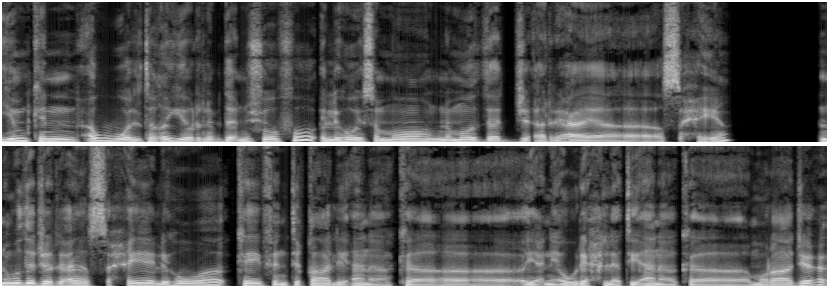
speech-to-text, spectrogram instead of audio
يمكن أول تغير نبدأ نشوفه اللي هو يسموه نموذج الرعاية الصحية نموذج الرعاية الصحية اللي هو كيف انتقالي أنا ك يعني أو رحلتي أنا كمراجع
